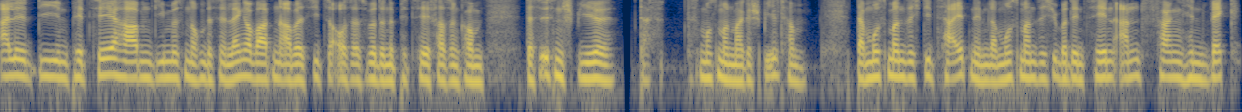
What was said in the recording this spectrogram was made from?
alle, die einen PC haben, die müssen noch ein bisschen länger warten, aber es sieht so aus, als würde eine PC-Fassung kommen. Das ist ein Spiel, das, das muss man mal gespielt haben. Da muss man sich die Zeit nehmen, da muss man sich über den zehn Anfang hinweg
